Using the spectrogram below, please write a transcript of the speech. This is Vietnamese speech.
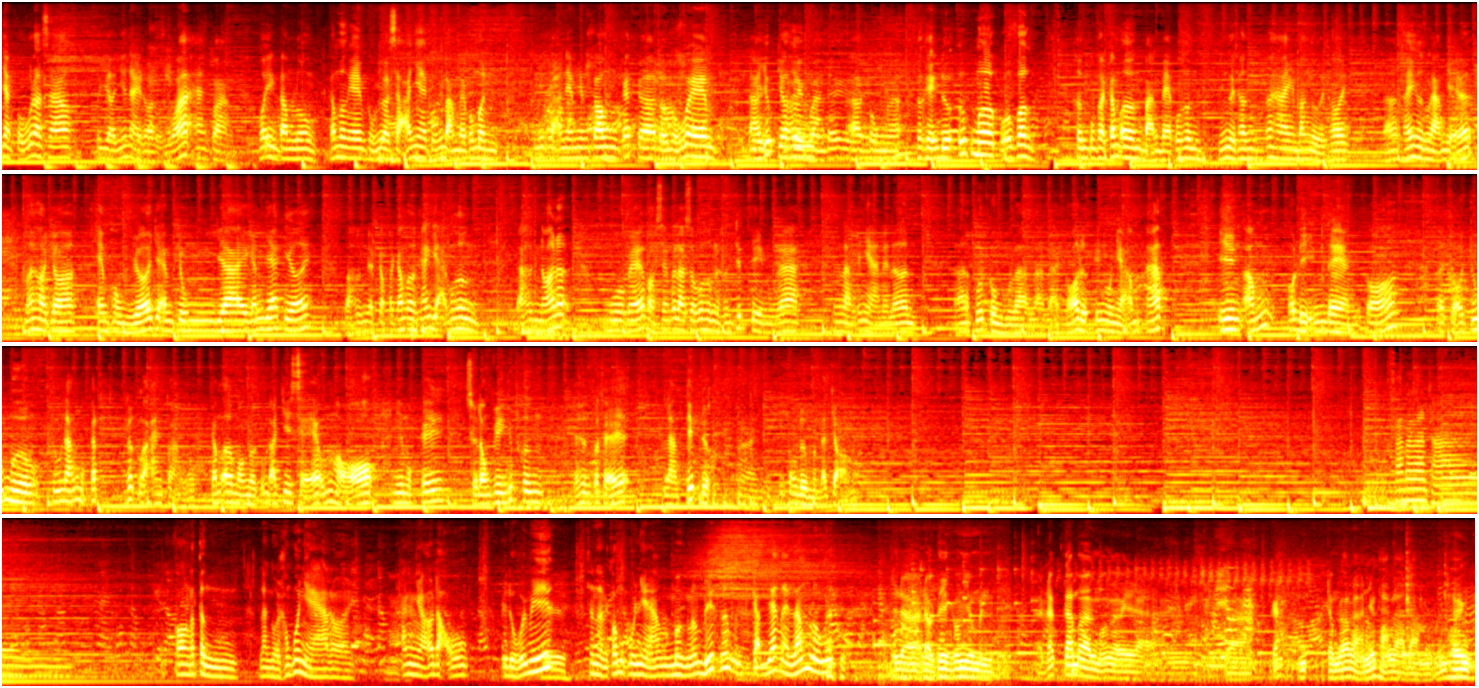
Nhà cũ ra sao? Bây giờ như thế này rồi quá an toàn quá yên tâm luôn. Cảm ơn em cũng như là xã nha cũng bạn bè của mình như là anh em nhân công các ờ, đội ngũ của em đã giúp cho hưng à, cùng à, thực hiện được ước mơ của vân. Hưng cũng phải cảm ơn bạn bè của hưng những người thân có hai ba người thôi. Đó, thấy hưng làm vậy đó nói thôi cho em hùng giới cho em chung vai gánh vác giới. Và hưng đã phải cảm ơn khán giả của hưng. Đã hưng nói đó mua vé vào xem cái live show của hưng là hưng trích tiền ra nên làm cái nhà này lên. À, cuối cùng là là đã có được cái ngôi nhà ấm áp yên ấm có điện đèn có ờ, chỗ trú mưa trú nắng một cách rất là an toàn luôn. Cảm ơn mọi người cũng đã chia sẻ ủng hộ như một cái sự động viên giúp hưng để hưng có thể làm tiếp được à, cái con đường mình đã chọn. Ta-da-da-da. con đã từng là người không có nhà rồi. Ăn nhà ở đậu bị đuổi miết. Ừ. cho nên có một ngôi nhà mừng lắm biết đó mình cảm giác này lắm luôn á. Bây giờ đầu tiên cũng như mình rất cảm ơn mọi người là, là các trong đó là nước hạn là đàm Vĩnh Hưng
